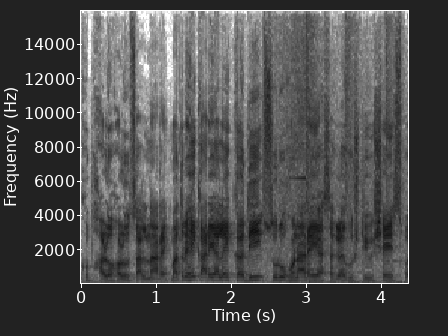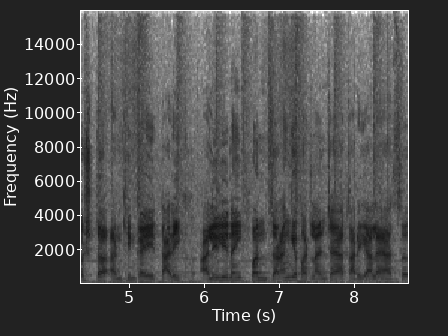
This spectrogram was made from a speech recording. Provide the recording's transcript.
खूप हळूहळू चालणार आहे. मात्र हे कार्यालय कधी सुरू होणार आहे या सगळ्या गोष्टीविषयी स्पष्ट आणखीन काही तारीख आलेली नाही. पण जरांगे पाटलांच्या या कार्यालयाचं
